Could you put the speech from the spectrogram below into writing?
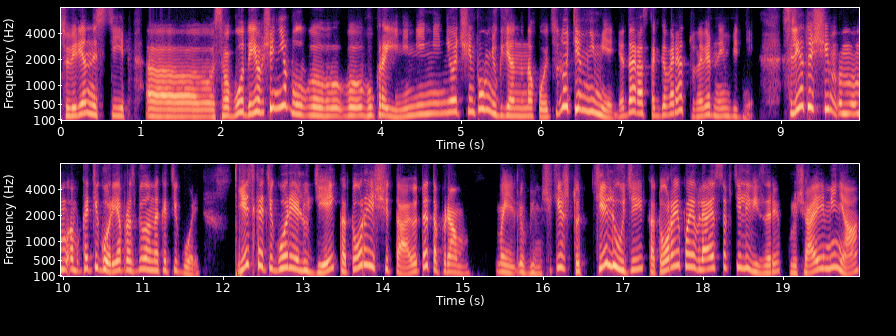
суверенности, э, свободы. Я вообще не был в Украине, не, не, не очень помню, где она находится, но тем не менее, да, раз так говорят, то, наверное, им виднее. Следующая категория, я разбила на категории. Есть категория людей, которые считают, это прям мои любимчики, что те люди, которые появляются в телевизоре, включая меня,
